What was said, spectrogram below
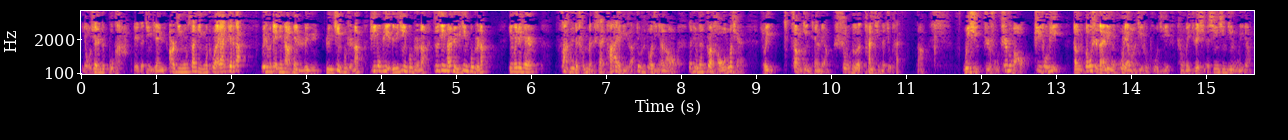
有些人就不怕这个进监狱，二进宫、三进宫出来呀，接着干。为什么电信诈骗屡屡禁不止呢？P2P 屡禁不止呢？资金盘屡禁不止呢？因为这些人犯罪的成本实在太低了，就是坐几年牢，他就能赚好多钱，所以丧尽天良，收割贪心的韭菜啊。微信支付、支付宝、P2P 等都是在利用互联网技术普及，成为崛起的新兴金融力量。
